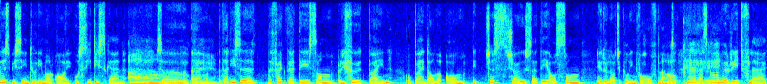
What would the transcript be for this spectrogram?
first be sent to MRI or CT scan. Ah, So okay. um, that is a, the fact that there's some referred pain or pain down the arm. It just shows that there are some neurological involvement. Okay. and that's kind of a red flag.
